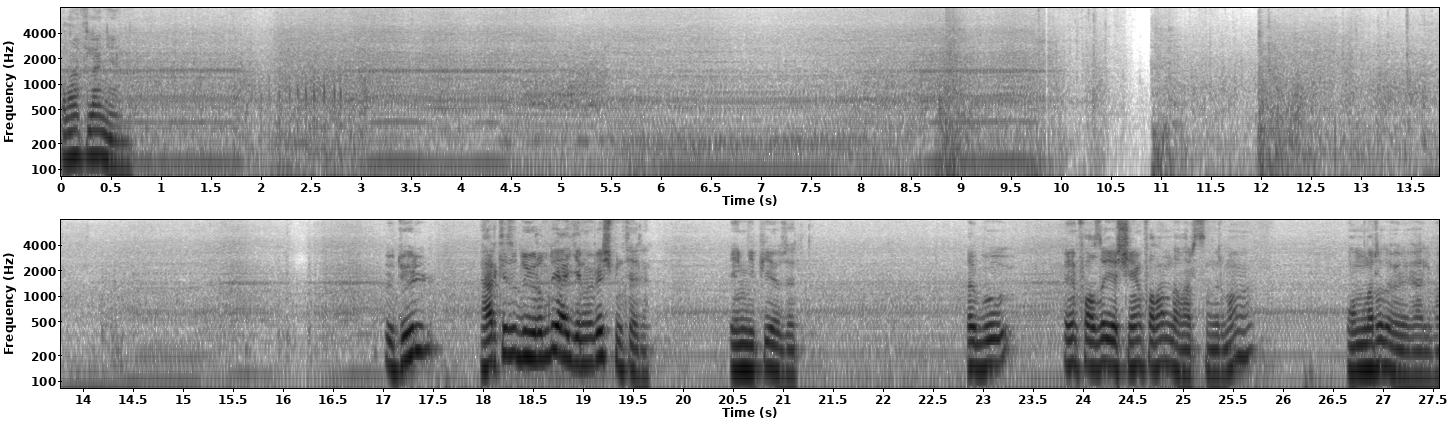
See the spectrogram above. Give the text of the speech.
Falan filan yani. Ödül herkese duyuruldu ya 25.000 TL. MVP özel. Tabi bu en fazla yaşayan falan da var sanırım ama onlara da öyle galiba.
